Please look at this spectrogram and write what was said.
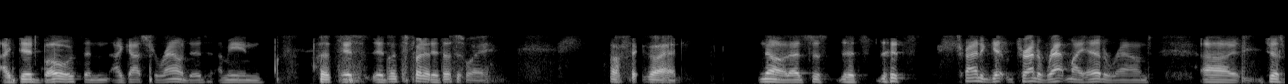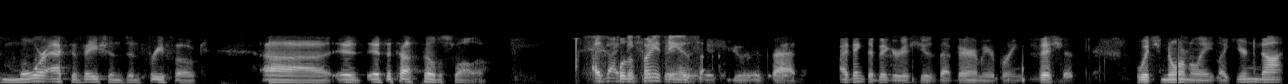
I did both, and I got surrounded. I mean, let's it's- it's- let's put it it's- this way. Oh, go ahead. no, that's just it's it's trying to get trying to wrap my head around uh, just more activations in Free Folk. Uh, it, it's a tough pill to swallow. I, I Well, the think funny thing is- issue is that I think the bigger issue is that Varamir brings vicious, which normally like you're not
